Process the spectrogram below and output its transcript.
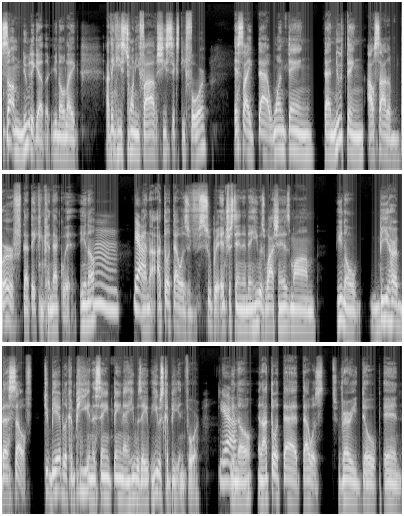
something new together. You know, like I think he's 25, she's 64. It's like that one thing, that new thing outside of birth that they can connect with. You know, Mm, yeah. and I thought that was super interesting. And then he was watching his mom, you know, be her best self to be able to compete in the same thing that he was able, he was competing for. yeah. You know, and I thought that that was very dope. And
